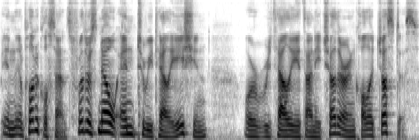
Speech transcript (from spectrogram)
in a political sense, for there's no end to retaliation or retaliate on each other and call it justice.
